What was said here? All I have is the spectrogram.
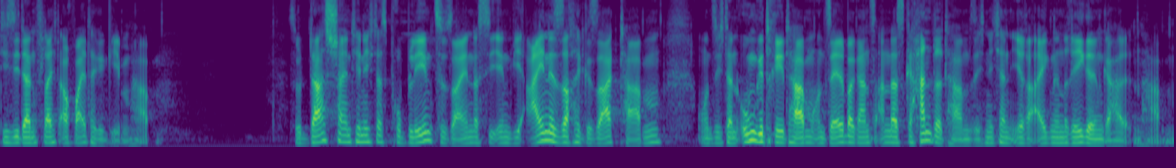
die sie dann vielleicht auch weitergegeben haben. So, das scheint hier nicht das Problem zu sein, dass sie irgendwie eine Sache gesagt haben und sich dann umgedreht haben und selber ganz anders gehandelt haben, sich nicht an ihre eigenen Regeln gehalten haben.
